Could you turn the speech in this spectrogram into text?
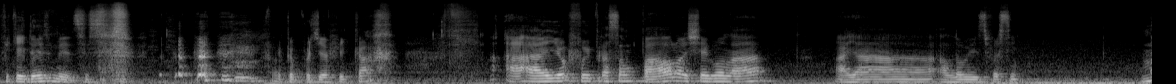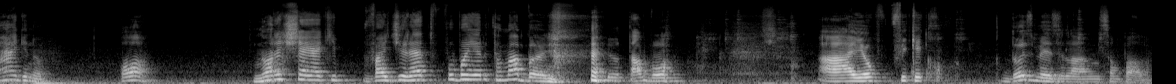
Fiquei dois meses. Foi que eu podia ficar. Aí eu fui para São Paulo, aí chegou lá, aí a, a Luiz falou assim, Magno, ó, na hora que chegar aqui, vai direto pro banheiro tomar banho. eu, tá bom. Aí eu fiquei dois meses lá em São Paulo.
